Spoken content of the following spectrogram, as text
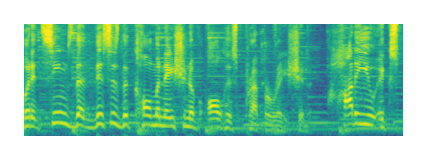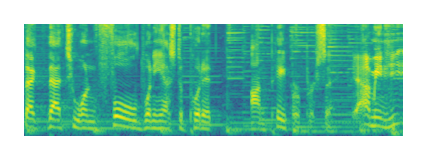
but it seems that this is the culmination of all his preparation. How do you expect that to unfold when he has to put it on paper, per se? Yeah, I mean, he,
